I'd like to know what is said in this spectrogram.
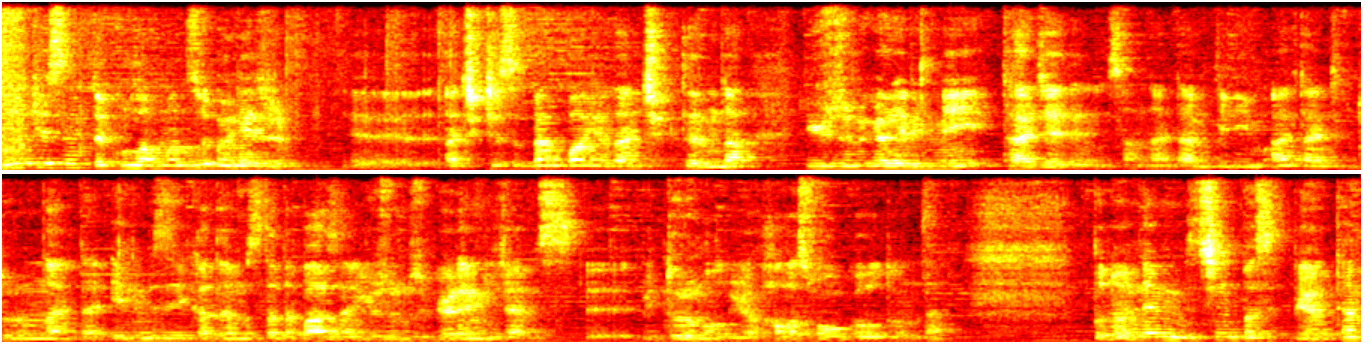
Bunu kesinlikle kullanmanızı öneririm. E, açıkçası ben banyodan çıktığımda yüzümü görebilmeyi tercih eden insanlardan biriyim. Alternatif durumlarda elimizi yıkadığımızda da bazen yüzümüzü göremeyeceğimiz e, bir durum oluyor hava soğuk olduğunda. Bunu önlememiz için basit bir yöntem.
